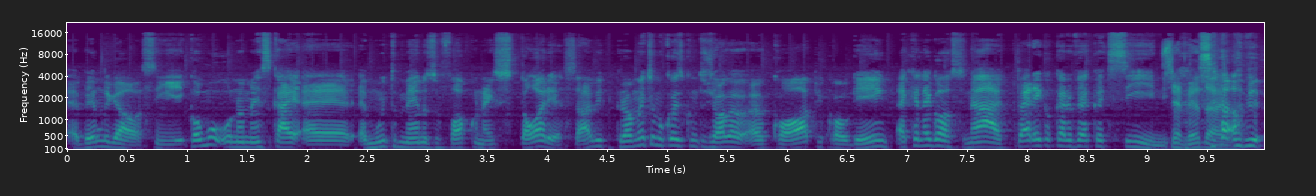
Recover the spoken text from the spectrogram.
É bem legal, assim. E como o No Man's Sky é, é muito menos o foco na história, sabe? Normalmente uma coisa quando tu joga é, co-op com alguém, é aquele negócio, né? Ah, pera aí que eu quero ver a cutscene. Isso é verdade. Sabe?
